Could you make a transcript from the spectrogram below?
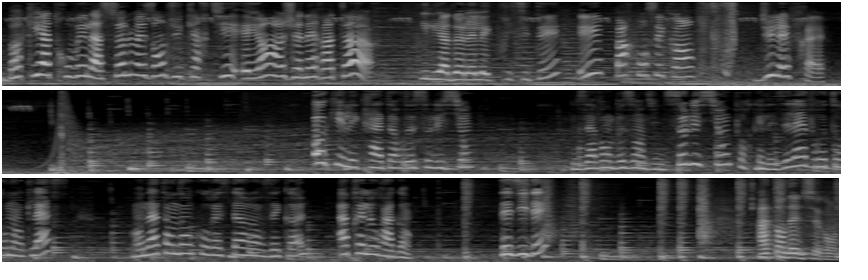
Bucky a trouvé la seule maison du quartier ayant un générateur. Il y a de l'électricité et, par conséquent, du lait frais. Ok les créateurs de solutions. Nous avons besoin d'une solution pour que les élèves retournent en classe en attendant qu'on restaure leurs écoles après l'ouragan. Des idées? Attendez une seconde.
